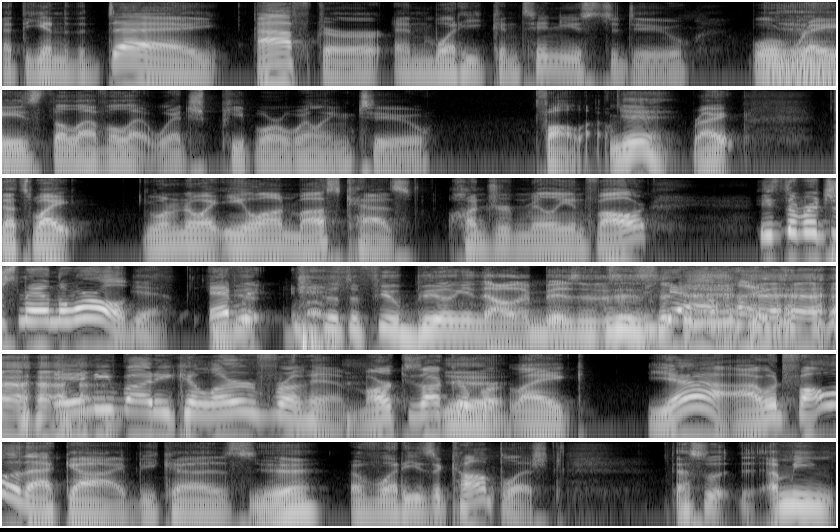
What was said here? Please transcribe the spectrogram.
at the end of the day, after and what he continues to do will Yeah. raise the level at which people are willing to follow. yeah, Right? That's why you want to know why Elon Musk has 100 million followers? He's the richest man in the world. yeah. Every built a few billion dollar businesses. yeah, like anybody can learn from him. Mark Zuckerberg, Yeah. like, yeah, I would follow that guy because yeah. of what he's accomplished. That's what I mean.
